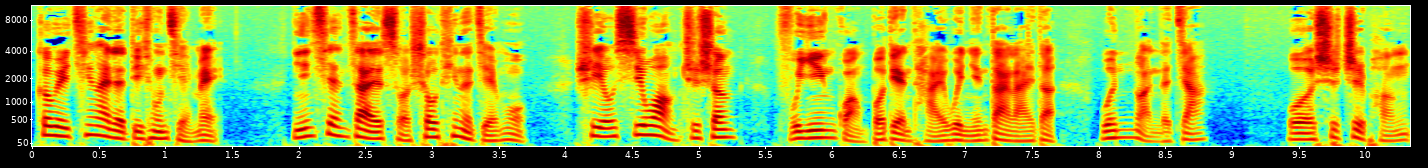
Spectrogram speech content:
各位亲爱的弟兄姐妹，您现在所收听的节目是由希望之声。福音广播电台为您带来的温暖的家，我是志鹏。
